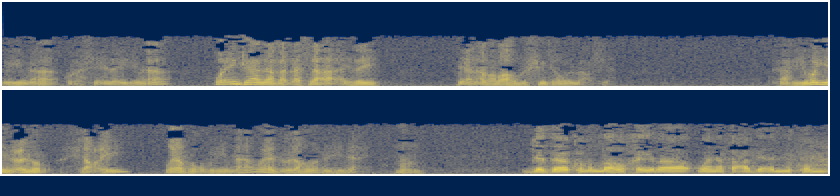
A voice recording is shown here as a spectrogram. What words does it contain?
بهما ويحسن إليهما وإن كان قد أساء إليه بأن أمراه بالشرك أو المعصية. لكن يبين العذر الشرعي ويرفق بهما ويدعو لهما بالهداية. نعم. جزاكم الله خيرا ونفع بعلمكم.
